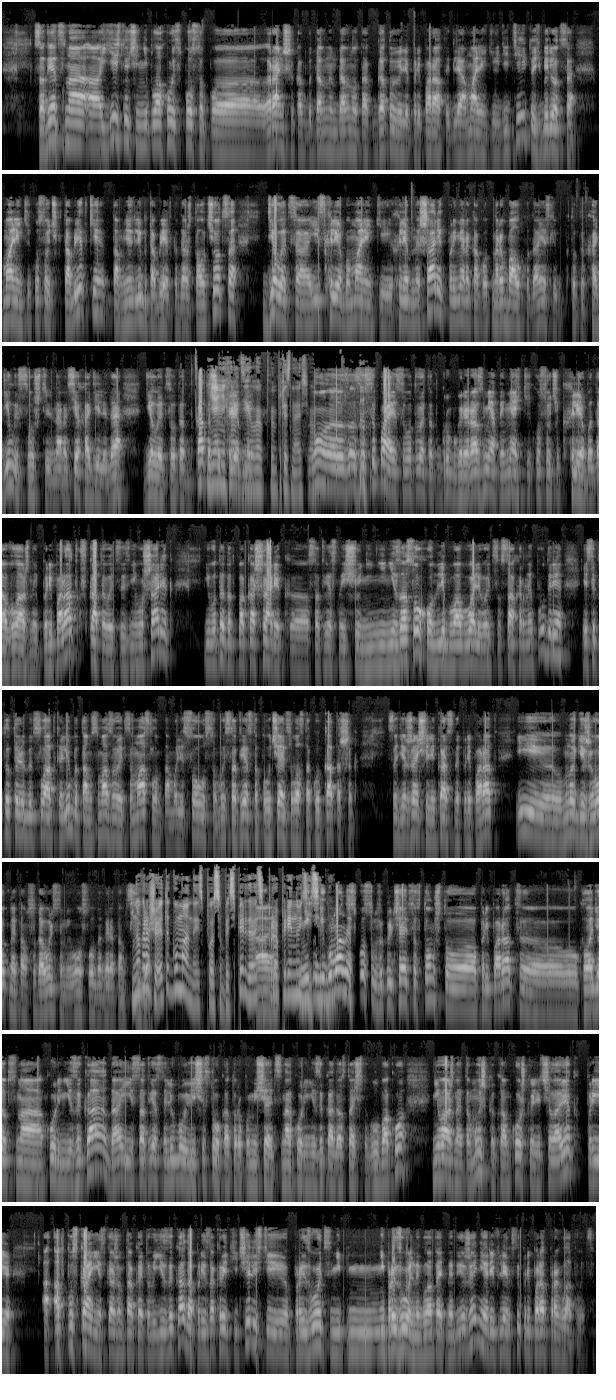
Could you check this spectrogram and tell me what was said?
Соответственно, а, есть очень неплохой способ, а, раньше как бы давным-давно так готовили препараты для маленьких детей, то есть берется маленький кусочек таблетки, там либо таблетка даже толчется, делается из хлеба маленький хлебный шарик, примерно как вот на рыбалку, да, если кто-то ходил из слушателей, наверное, все ходили, да, делается вот этот катышек Я не хлебный. ходила, признаюсь. Ну, засыпается вот в этот, грубо говоря, размятый мягкий кусочек хлеба, да, влажный препарат, скатывается из него шарик, и вот этот пока шарик, э, соответственно, еще не, не, не засох, он либо обваливается в сахарной пудре, если кто-то любит сладкое, либо там смазывается маслом там, или соусом, и, соответственно, получается у вас такой катышек, содержащий лекарственный препарат, и многие животные там с удовольствием его, условно говоря, там съедят. Ну хорошо, это гуманные способы. Теперь давайте а, про принудительные. Не, не гуманный способ заключается в том, что препарат э, кладется на корень языка, да, и, соответственно, любое вещество, которое помещается на корень языка достаточно глубоко, неважно, это мышка, там, кошка или человек, при отпускании, скажем так, этого языка, да, при закрытии челюсти производится непроизвольное глотательное движение, рефлекс и препарат проглатывается.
